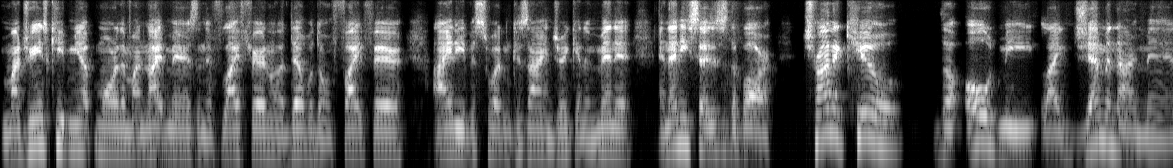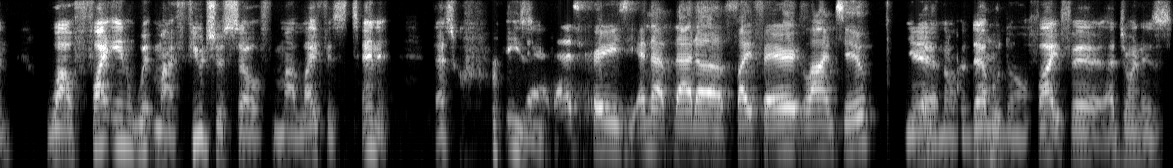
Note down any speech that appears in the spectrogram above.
my dreams keep me up more than my nightmares, and if life fair, no, the devil don't fight fair. I ain't even sweating because I ain't drinking a minute. And then he said, "This is the bar, trying to kill the old me like Gemini man, while fighting with my future self. My life is tenant. That's crazy. yeah, that's crazy. And that that uh fight fair line too. Yeah, no, the devil don't fight fair. That joint is,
